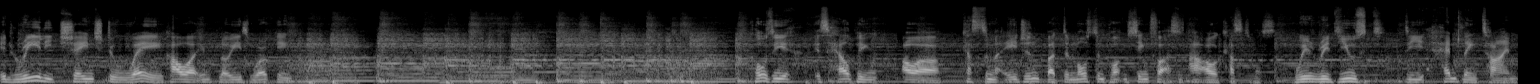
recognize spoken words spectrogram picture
It really changed the way how our employees working. Cozy is helping our customer agent, but the most important thing for us are our customers. We reduced the handling time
